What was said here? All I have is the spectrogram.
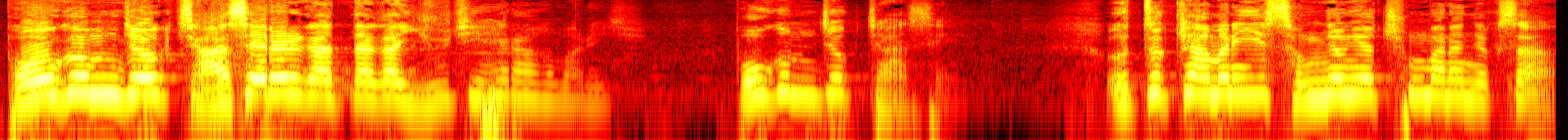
복음적 자세를 갖다가 유지해라고 말이죠. 복음적 자세. 어떻게 하면 이 성령의 충만한 역사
